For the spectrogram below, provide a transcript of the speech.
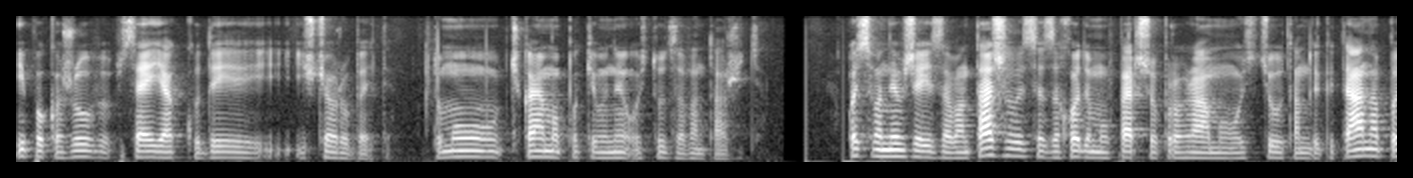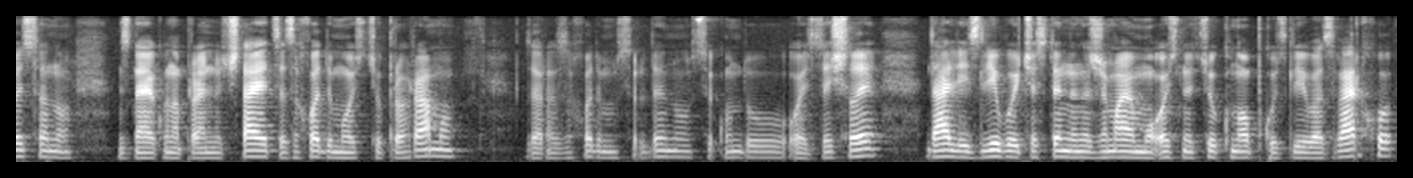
і покажу все, як, куди і що робити. Тому чекаємо, поки вони ось тут завантажаться. Ось вони вже і завантажилися. Заходимо в першу програму, ось цю, там де GTA написано. Не знаю, як вона правильно читається. Заходимо ось цю програму. Зараз заходимо всередину, секунду. Ось, зайшли. Далі з лівої частини нажимаємо ось на цю кнопку зліва зверху.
